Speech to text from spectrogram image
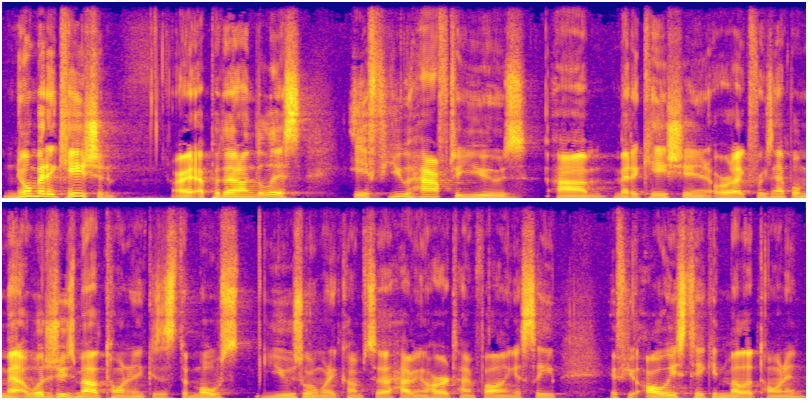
no medication. All right, I put that on the list. If you have to use um, medication, or like for example, we'll just use melatonin because it's the most used one when it comes to having a hard time falling asleep. If you always take in melatonin,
